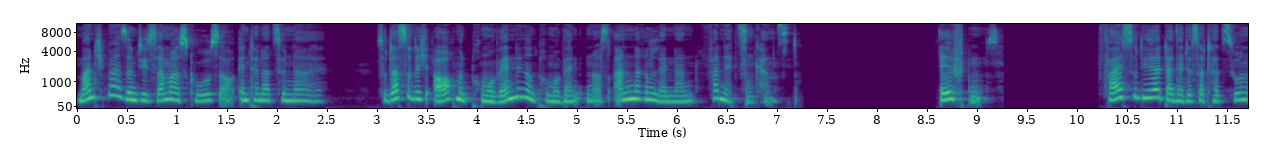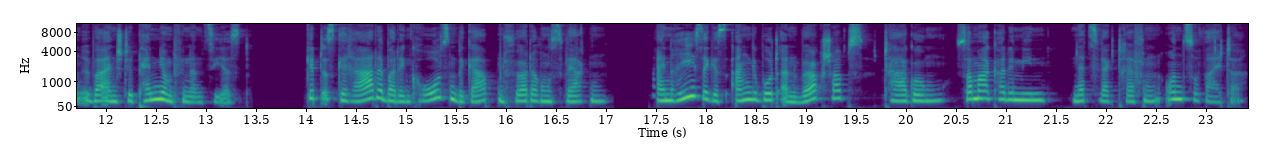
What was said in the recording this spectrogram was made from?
Manchmal sind die Summer Schools auch international, sodass du dich auch mit Promovendinnen und Promoventen aus anderen Ländern vernetzen kannst. Elftens. Falls du dir deine Dissertation über ein Stipendium finanzierst, gibt es gerade bei den großen begabten Förderungswerken ein riesiges Angebot an Workshops, Tagungen, Sommerakademien, Netzwerktreffen und so weiter.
